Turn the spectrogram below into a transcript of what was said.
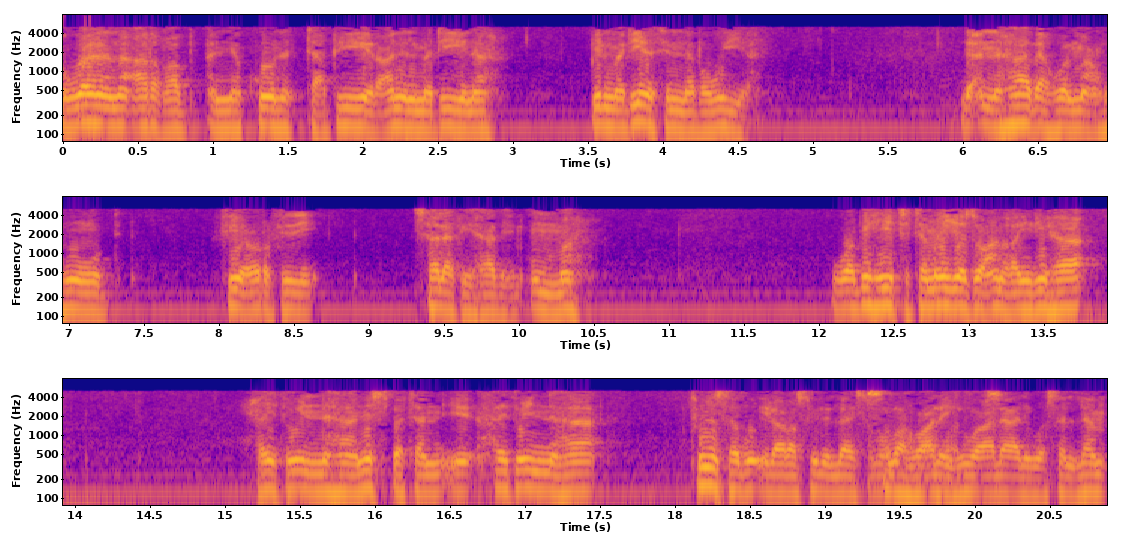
أولا أنا أرغب أن يكون التعبير عن المدينة بالمدينة النبوية لأن هذا هو المعهود في عرف سلف هذه الأمة وبه تتميز عن غيرها حيث إنها نسبة حيث إنها تنسب إلى رسول الله صلى الله عليه وعلى آله وسلم.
